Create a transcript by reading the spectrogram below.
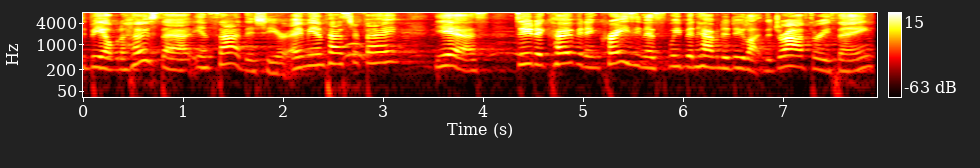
to be able to host that inside this year. Amen, Pastor Faye? Yes. Due to COVID and craziness, we've been having to do like the drive through thing.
